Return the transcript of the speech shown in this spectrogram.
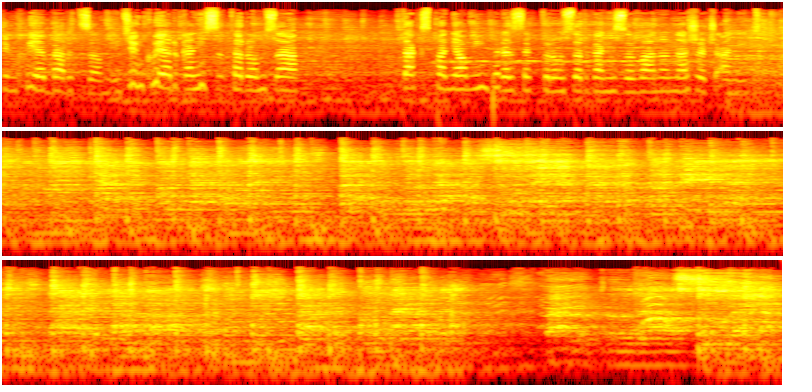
Dziękuję bardzo i dziękuję organizatorom za tak wspaniałą imprezę, którą zorganizowano na rzecz Anitki. Ross.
